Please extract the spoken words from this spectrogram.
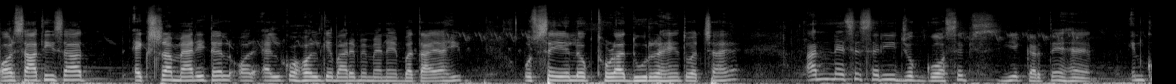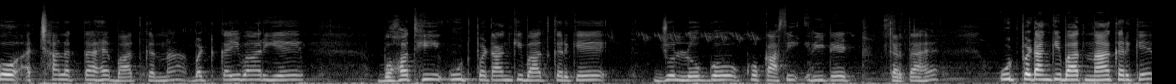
और साथ ही साथ एक्स्ट्रा मैरिटल और अल्कोहल के बारे में मैंने बताया ही, उससे ये लोग थोड़ा दूर रहें तो अच्छा है। अननेसेसरी जो गॉसिप्स ये करते हैं, इनको अच्छा लगता है बात करना बट कई बार ये बहुत ही ऊट पटांग की बात करके जो लोगों को काफ़ी इरीटेट करता है ऊट पटांग की बात ना करके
